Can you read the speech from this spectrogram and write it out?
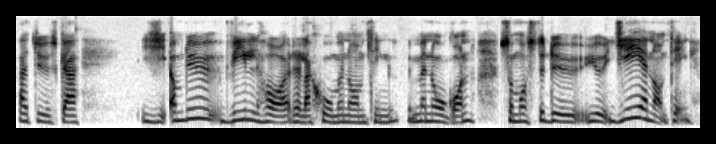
att du ska om du vill ha relation med, någonting, med någon så måste du ju ge någonting.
